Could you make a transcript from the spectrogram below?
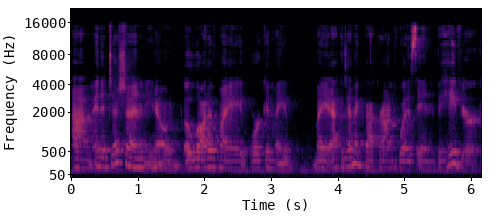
Um, in addition you know a lot of my work in my my academic background was in behavior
